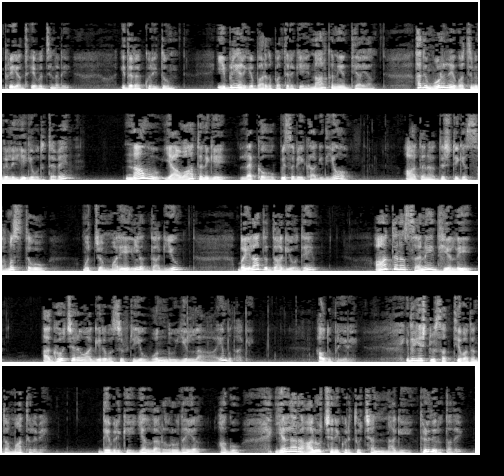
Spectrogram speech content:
ಪ್ರಿಯ ದೇವಜನರೇ, ಇದರ ಕುರಿತು ಇಬ್ರಿಯರಿಗೆ ಬರೆದ ಪತ್ರಿಕೆ ನಾಲ್ಕನೇ ಅಧ್ಯಾಯ ಹದಿಮೂರನೇ ವಚನದಲ್ಲಿ ಹೀಗೆ ಓದುತ್ತೇವೆ, ನಾವು ಯಾವಾತನಿಗೆ ಲೆಕ್ಕ ಒಪ್ಪಿಸಬೇಕಾಗಿದೆಯೋ, ಆತನ ದೃಷ್ಟಿಗೆ ಸಮಸ್ತವು ಮುಚ್ಚ ಮರೆಯಿಲ್ಲದ್ದಾಗಿಯೂ ಬಯಲಾದದ್ದಾಗಿಯೋದೆ ಆತನ ಸನ್ನಿಧಿಯಲ್ಲಿ ಅಗೋಚರವಾಗಿರುವ ಸೃಷ್ಟಿಯು ಒಂದು ಇಲ್ಲ ಎಂಬುದಾಗಿ. ಹೌದು ಪ್ರಿಯರೇ, ಇದು ಎಷ್ಟು ಸತ್ಯವಾದಂತಹ ಮಾತಲ್ಲವೇ. ದೇವರಿಗೆ ಎಲ್ಲರ ಹೃದಯ ಹಾಗೂ ಎಲ್ಲರ ಆಲೋಚನೆ ಕುರಿತು ಚೆನ್ನಾಗಿ ತಿಳಿದಿರುತ್ತದೆ.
